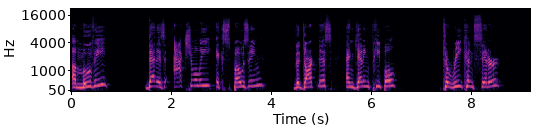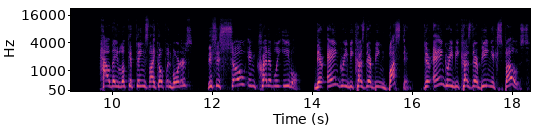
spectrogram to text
a movie that is actually exposing the darkness and getting people to reconsider how they look at things like open borders? This is so incredibly evil. They're angry because they're being busted. They're angry because they're being exposed.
